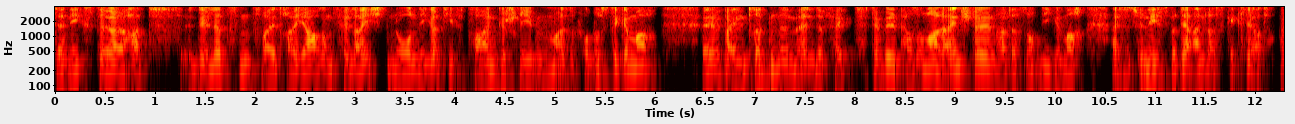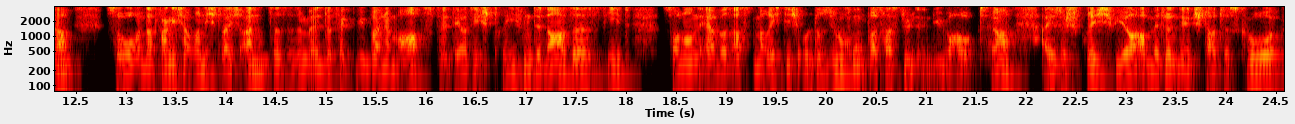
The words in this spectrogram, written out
Der nächste hat in den letzten zwei, drei Jahren vielleicht nur negative Zahlen geschrieben, also Verluste gemacht. Äh, beim dritten im Endeffekt, der will Personal einstellen, hat das noch nie gemacht. Also zunächst wird der Anlass geklärt. Ja? So, und dann fange ich aber nicht gleich an. Das ist im Endeffekt wie bei einem Arzt, der die striefende Nase sieht, sondern er wird erstmal richtig untersuchen, was hast du denn überhaupt? Ja? Also sprich, wir ermitteln den Status quo.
